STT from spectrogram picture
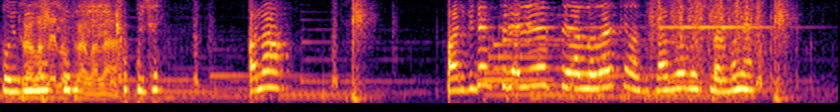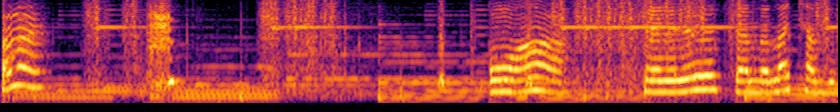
Soygun Tralalelo, yapıyoruz. tralala. Çok güzel. Ana. Harbiden tralala tralala çaldık arkadaşlar bu ne? Ana. Oha. Tralala tralala çaldım.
